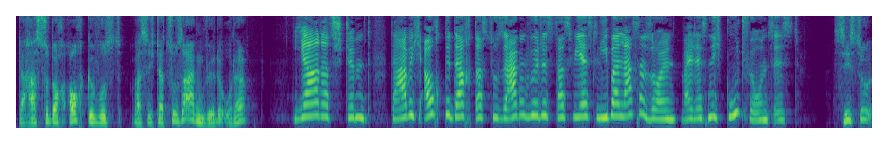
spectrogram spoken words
Da hast du doch auch gewusst, was ich dazu sagen würde, oder? Ja, das stimmt. Da habe ich auch gedacht, dass du sagen würdest, dass wir es lieber lassen sollen, weil es nicht gut für uns ist. Siehst du,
